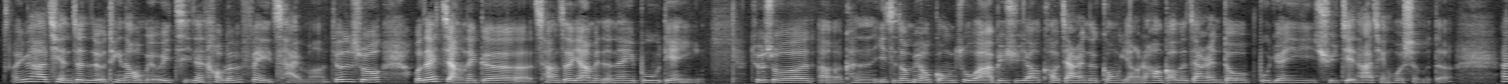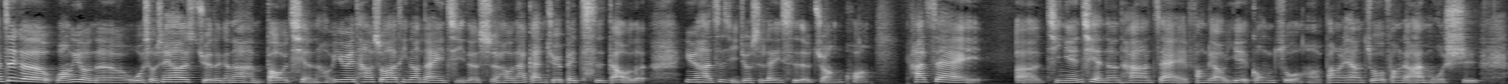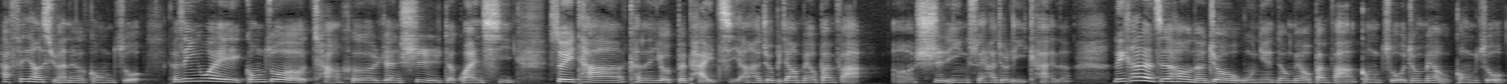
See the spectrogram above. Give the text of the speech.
啊因为他前阵子有听到我们有一集在讨论废柴嘛，就是说我在讲那个长泽雅美的那一部电影。就是说，呃，可能一直都没有工作啊，必须要靠家人的供养，然后搞得家人都不愿意去借他钱或什么的。那这个网友呢，我首先要觉得跟他很抱歉哈，因为他说他听到那一集的时候，他感觉被刺到了，因为他自己就是类似的状况，他在。呃，几年前呢，他在芳疗业工作，哈，帮人家做芳疗按摩师。他非常喜欢那个工作，可是因为工作场合人事的关系，所以他可能有被排挤啊，他就比较没有办法呃适应，所以他就离开了。离开了之后呢，就五年都没有办法工作，就没有工作，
